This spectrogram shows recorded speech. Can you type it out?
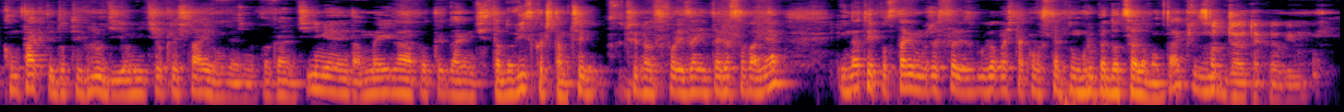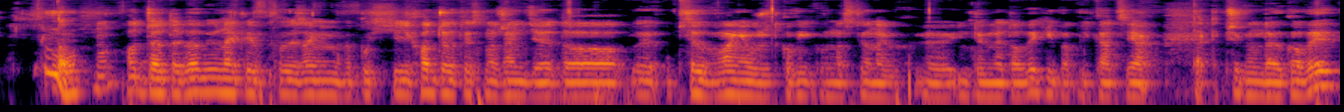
kontakty do tych ludzi, oni ci określają, wiesz, no, pokażą ci imię, tam maila, pokażą ci stanowisko, czy tam czy, czy tam swoje zainteresowania i na tej podstawie możesz sobie zbudować taką wstępną grupę docelową, tak? Hotjar tak robił. No, No, Hotjar tak robił. Najpierw zanim wypuścili Hotjar to jest narzędzie do y, obserwowania użytkowników na stronach y, internetowych i w aplikacjach tak. przeglądarkowych.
